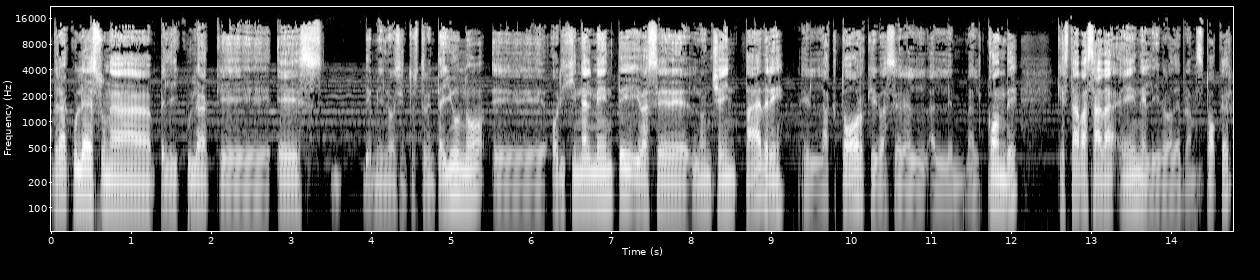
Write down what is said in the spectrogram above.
Drácula es una película que es de 1931. eh, originalmente iba a ser Lon Chaney padre, el actor que iba a ser el, al- al conde, que está basada en el libro de Bram Stoker.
